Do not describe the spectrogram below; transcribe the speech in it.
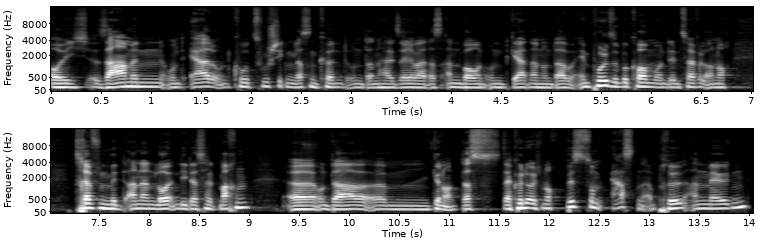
euch Samen und Erde und Co. zuschicken lassen könnt und dann halt selber das anbauen und gärtnern und da Impulse bekommen und im Zweifel auch noch treffen mit anderen Leuten, die das halt machen. Äh, und da, ähm, genau, das, da könnt ihr euch noch bis zum 1. April anmelden.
